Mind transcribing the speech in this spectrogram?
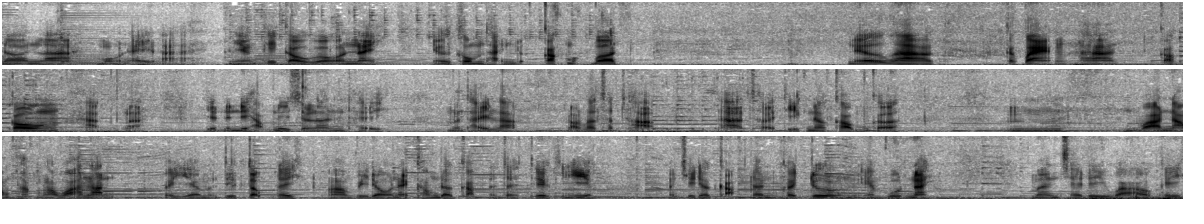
Nên là mùa này là những cái cầu gôn này những cái khung thành được cắt một bên nếu mà các bạn là có con hoặc là dự định đi học New Zealand thì mình thấy là rất là thích hợp. Là thời tiết nó không có um, quá nóng hoặc là quá lạnh. Bây giờ mình tiếp tục đi. À, video này không đề cập đến thời tiết nhiều. Mình chỉ đề cập đến cái trường em phút này. Mình sẽ đi vào cái,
